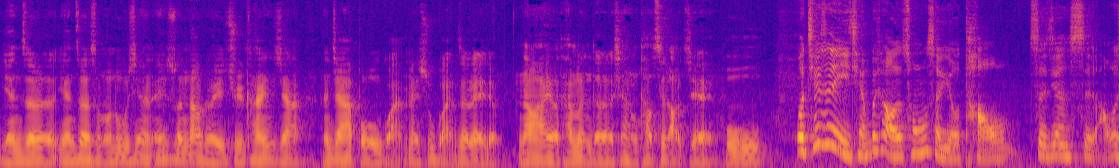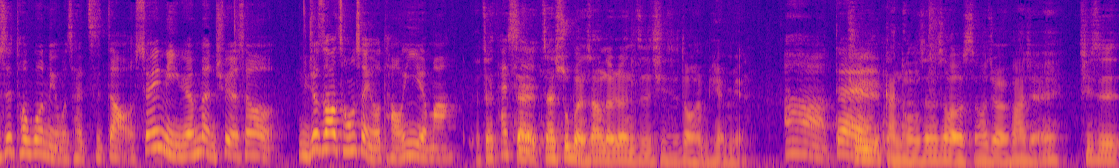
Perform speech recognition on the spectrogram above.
沿着沿着什么路线，哎、顺道可以去看一下人家的博物馆、美术馆之类的，然后还有他们的像陶瓷老街、湖屋，我其实以前不晓得冲绳有陶这件事啊，我是透过你我才知道。所以你原本去的时候，你就知道冲绳有陶艺了吗？在在在书本上的认知其实都很片面。啊，对去，感同身受的时候，就会发现，哎、其实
